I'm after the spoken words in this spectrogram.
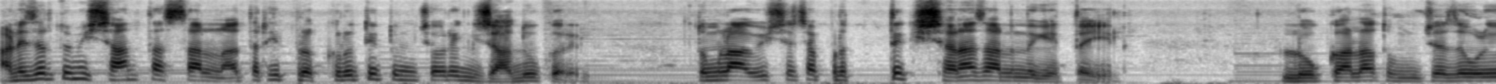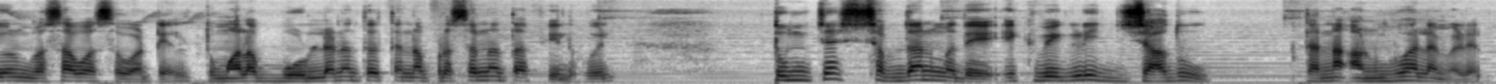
आणि जर तुम्ही शांत असाल ना तर ही प्रकृती तुमच्यावर एक जादू करेल. तुम्हाला आयुष्याच्या प्रत्येक क्षणाचा आनंद घेता येईल. लोकाला तुमच्याजवळ येऊन बसावंसं वाटेल. तुम्हाला बोलल्यानंतर त्यांना प्रसन्नता फील होईल. तुमच्या शब्दांमध्ये एक वेगळी जादू त्यांना अनुभवायला मिळेल.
